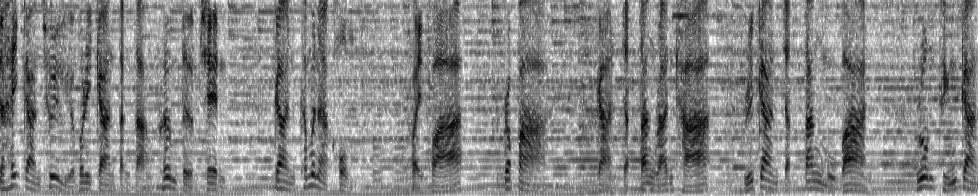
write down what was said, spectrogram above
จะให้การช่วยเหลือบริการต่างๆ เพิ่มเติมเช่น การคมนาคม ไฟฟ้า ประปา การจัดตั้งร้านค้า หรือการจัดตั้งหมู่บ้าน รวมถึงการ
